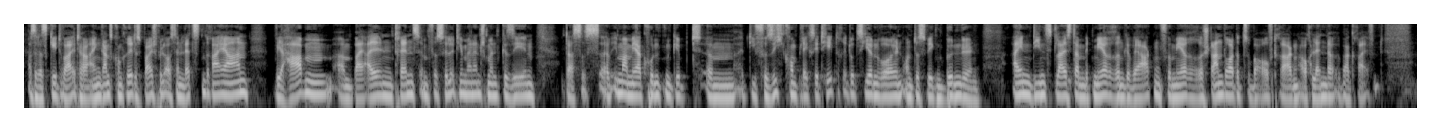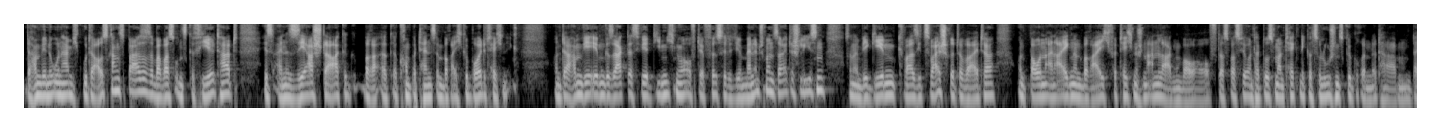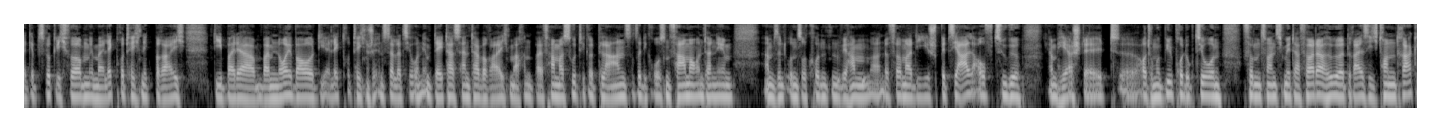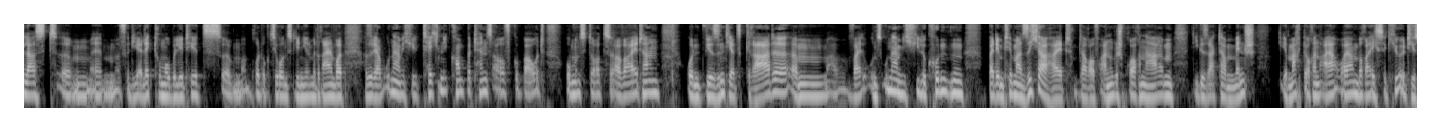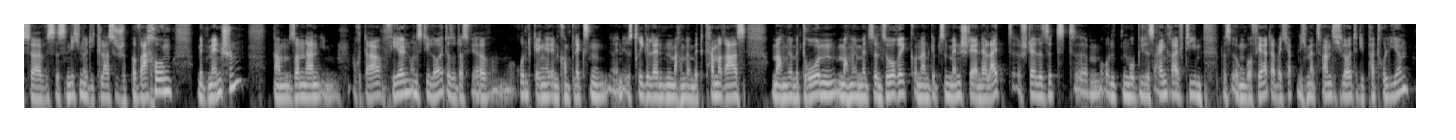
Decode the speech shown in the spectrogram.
Also das geht weiter. Ein ganz konkretes Beispiel aus den letzten drei Jahren. Wir haben ähm, bei allen Trends im Facility Management gesehen, dass es äh, immer mehr Kunden gibt, ähm, die für sich Komplexität reduzieren wollen und deswegen bündeln. Einen Dienstleister mit mehreren Gewerken für mehrere Standorte zu beauftragen, auch länderübergreifend. Da haben wir eine unheimlich gute Ausgangsbasis, aber was uns gefehlt hat, ist eine sehr starke äh, Kompetenz im Bereich Gebäudetechnik. Und da haben wir eben gesagt, dass wir die nicht nur auf der Facility Management Seite schließen, sondern wir gehen quasi zwei Schritte weiter und bauen einen eigenen Bereich für technischen Anlagenbau auf. Das, was wir unter Dussmann Technical Solutions gegründet haben. Da gibt es wirklich Firmen im Elektrotechnikbereich, die bei der, beim Neubau die elektrotechnische Installation im Data Center Bereich machen. Bei Pharmaceutical Plants, also die großen Pharmaunternehmen, ähm, sind unsere Kunden. Wir haben eine Firma, die Spezialaufzüge ähm, herstellt, äh, Automobilproduktion, 25 Meter Förderhöhe, 30 Tonnen Traglast ähm, ähm, für die Elektromobilitätsproduktionslinien mit reinbaut. Also wir haben unheimlich viel Technikkompetenz aufgebaut, um uns dort zu erweitern. Und wir sind jetzt gerade, ähm, weil uns unheimlich viele Kunden bei dem Thema Sicherheit darauf angesprochen haben, die gesagt haben, Mensch, ihr macht auch in eurem Bereich Security Services nicht nur die klassische Bewachung mit Menschen, ähm, sondern auch da fehlen uns die Leute, sodass wir Rundgänge in komplexen Industriegeländen machen wir mit Kameras, machen wir mit Drohnen, machen wir mit Sensorik und dann gibt es einen Mensch, der in der Leitstelle sitzt ähm, und ein mobiles Eingreifteam, das irgendwo fährt, aber ich habe nicht mehr 20 Leute, die patrouillieren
